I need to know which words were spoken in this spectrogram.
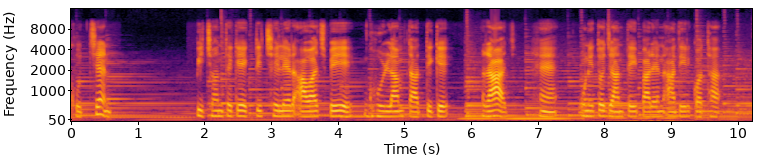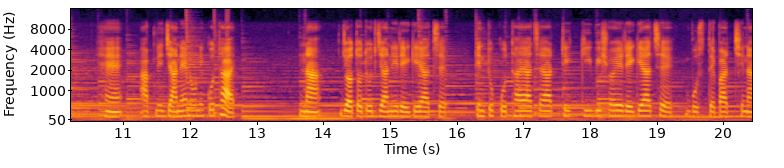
খুঁজছেন? পিছন থেকে একটি ছেলের আওয়াজ পেয়ে ঘুরলাম তার দিকে। রাজ? হ্যাঁ উনি তো জানতেই পারেন আদির কথা। হ্যাঁ আপনি জানেন উনি কোথায়? না, যতদূর জানি রেগে আছে, কিন্তু কোথায় আছে আর ঠিক কী বিষয়ে রেগে আছে বুঝতে পারছি না।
